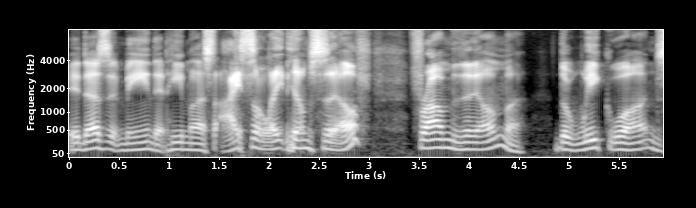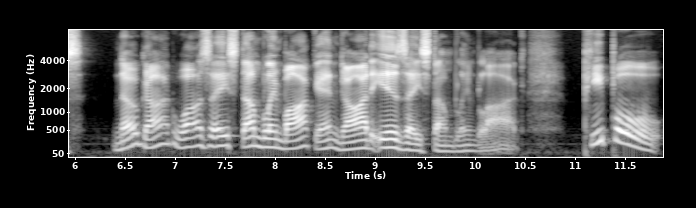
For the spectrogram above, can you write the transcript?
it doesn't mean that he must isolate himself from them, the weak ones. No, God was a stumbling block, and God is a stumbling block. People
